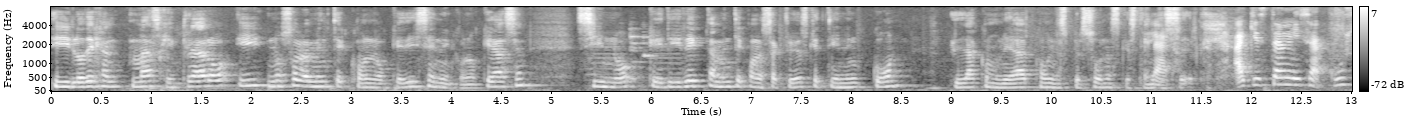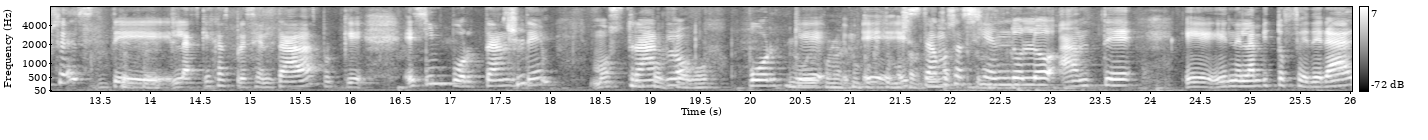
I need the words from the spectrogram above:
Y lo dejan más que claro, y no solamente con lo que dicen y con lo que hacen, sino que directamente con las actividades que tienen con la comunidad, con las personas que están cerca. Aquí están mis acuses de las quejas presentadas, porque es importante mostrarlo porque eh, estamos haciéndolo ante eh, en el ámbito federal,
